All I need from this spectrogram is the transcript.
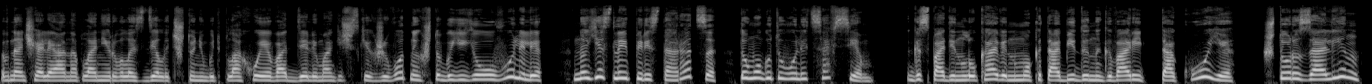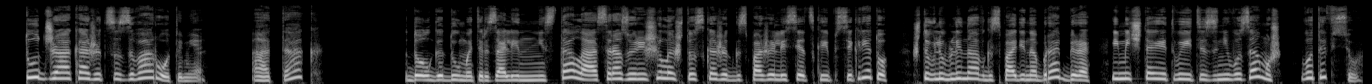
Вначале она планировала сделать что-нибудь плохое в отделе магических животных, чтобы ее уволили, но если перестараться, то могут уволить совсем. Господин Лукавин мог от обиды наговорить такое, что Розалин тут же окажется за воротами. А так... Долго думать Розалин не стала, а сразу решила, что скажет госпоже Лисецкой по секрету, что влюблена в господина Браббера и мечтает выйти за него замуж, вот и все.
